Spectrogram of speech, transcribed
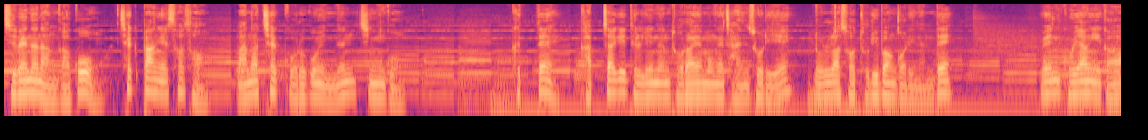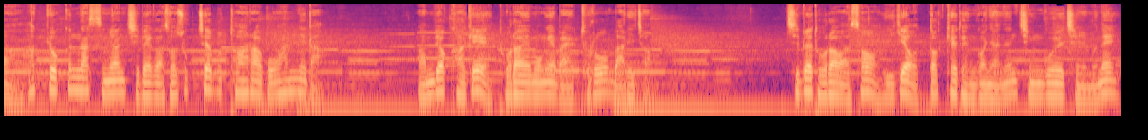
집에는 안 가고 책방에 서서 만화책 고르고 있는 진구. 그때 갑자기 들리는 도라에몽의 잔소리에 놀라서 두리번거리는데 웬 고양이가 학교 끝났으면 집에 가서 숙제부터 하라고 합니다. 완벽하게 도라에몽의 말투로 말이죠. 집에 돌아와서 이게 어떻게 된 거냐는 친구의 질문에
